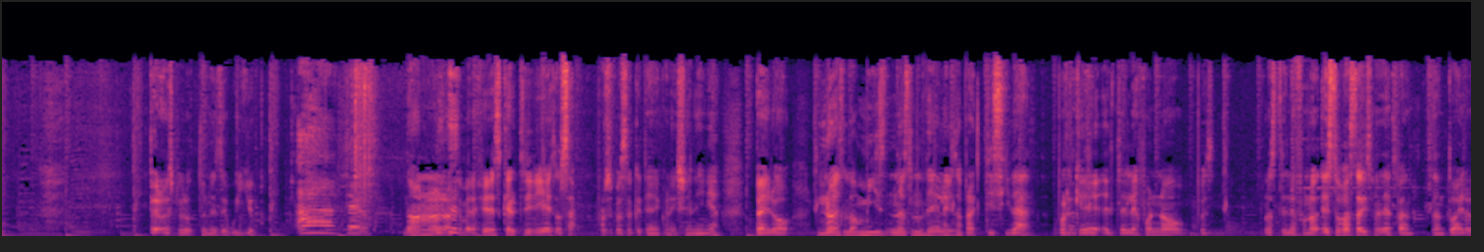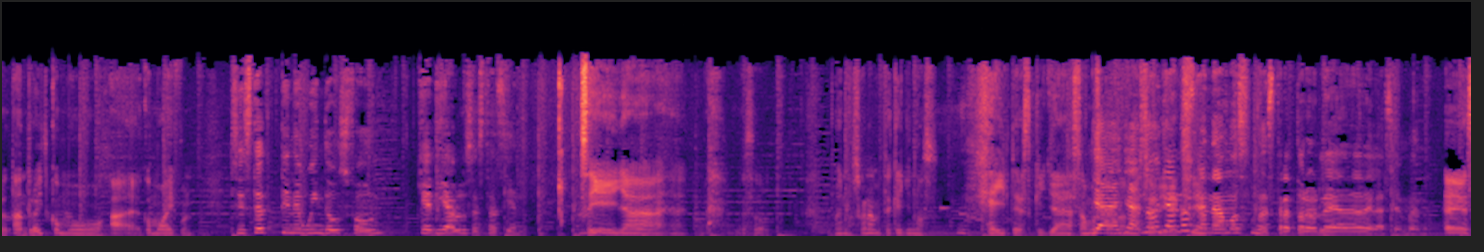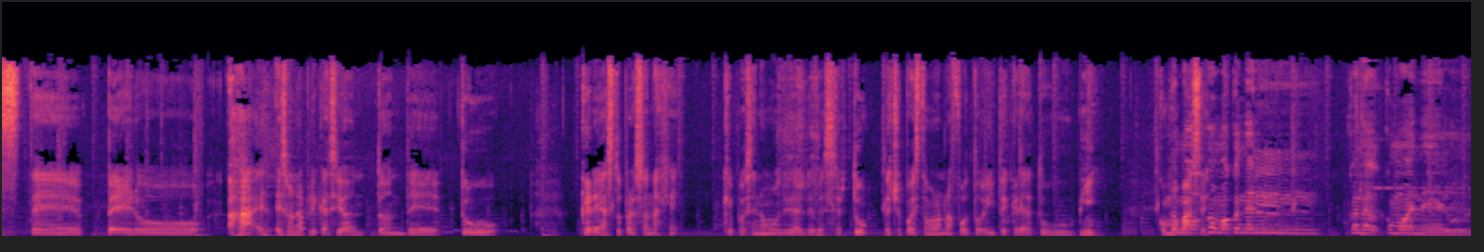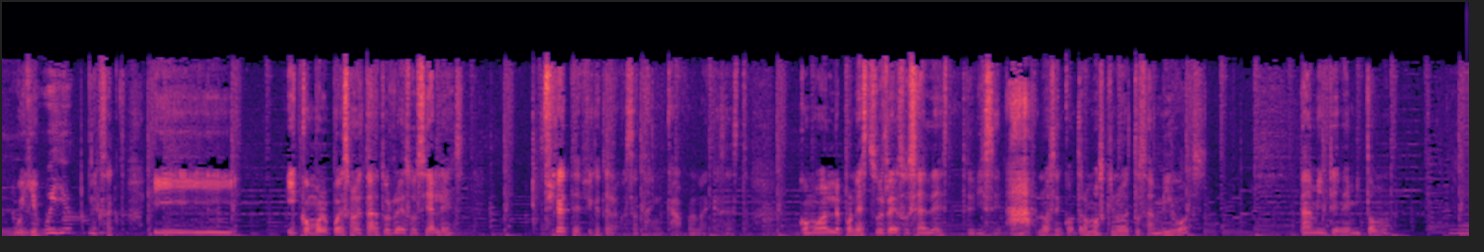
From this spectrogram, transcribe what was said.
Pero Splatoon es de Wii U. Ah, claro. No, no, no, lo que me refiero es que el 3DS, o sea, por supuesto que tiene conexión en línea, pero no es lo mismo, no, es, no tiene la misma practicidad, porque el teléfono, pues los teléfonos, esto va a estar disponible para tanto Android como, ah, como iPhone. Si usted tiene Windows Phone, ¿qué diablos está haciendo? Sí, ya, ya, eso, bueno, seguramente que hay unos haters que ya están Ya, ya, no, ya nos ganamos nuestra troleada de la semana. Este, pero, ajá, es, es una aplicación donde tú creas tu personaje, que pues en un mundo ideal debe ser tú. De hecho, puedes tomar una foto y te crea tu B como, base. Como con el, con el- como en el Wii U. Exacto. Y, y como lo puedes conectar a tus redes sociales, fíjate, fíjate la cosa tan cabrona que es esto. Como le pones tus redes sociales, te dice, ah, nos encontramos que uno de tus amigos también tiene mi tomo.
